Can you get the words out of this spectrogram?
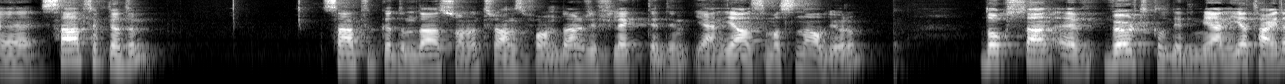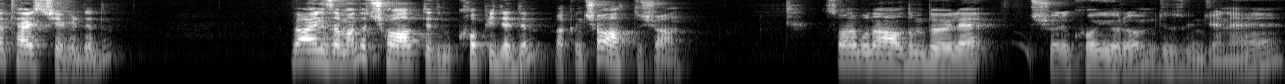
Ee, sağ tıkladım. Sağ tıkladım daha sonra transform'dan reflect dedim. Yani yansımasını alıyorum. 90 e, vertical dedim. Yani yatayla ters çevir dedim. Ve aynı zamanda çoğalt dedim. Copy dedim. Bakın çoğalttı şu an. Sonra bunu aldım böyle şöyle koyuyorum düzgünce ne.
